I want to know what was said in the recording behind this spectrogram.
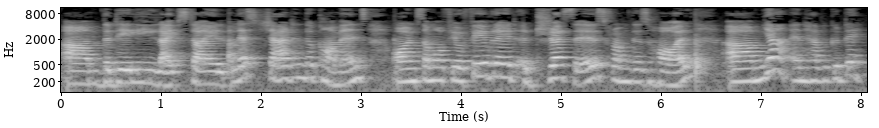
um, the daily lifestyle. Let's chat in the comments on some of your favorite dresses from this haul. Um, yeah, and have a good day.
